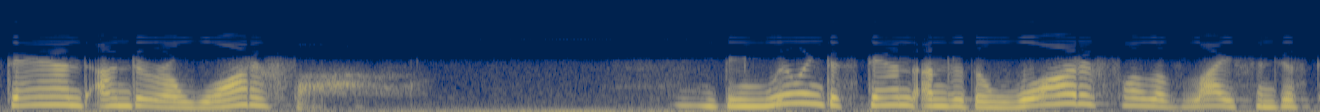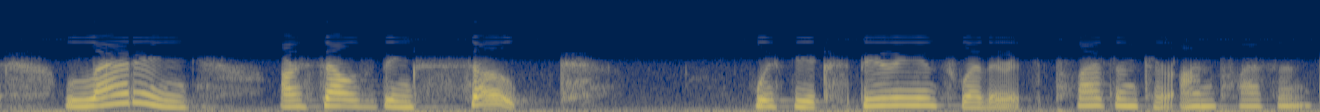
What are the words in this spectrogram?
stand under a waterfall. Being willing to stand under the waterfall of life and just letting ourselves being soaked with the experience, whether it's pleasant or unpleasant.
